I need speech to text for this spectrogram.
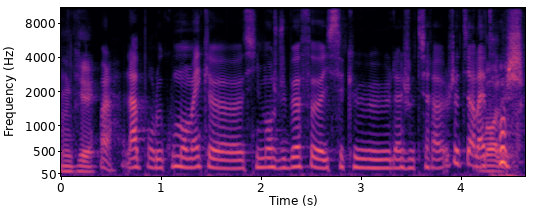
Ok. Voilà là pour le coup mon mec euh, s'il mange du bœuf euh, il sait que là je tire je tire la Bon, tronche.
